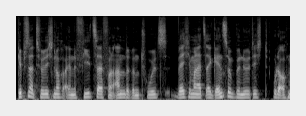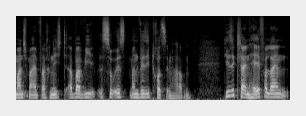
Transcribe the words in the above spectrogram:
gibt es natürlich noch eine Vielzahl von anderen Tools, welche man als Ergänzung benötigt oder auch manchmal einfach nicht, aber wie es so ist, man will sie trotzdem haben. Diese kleinen Helferlein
